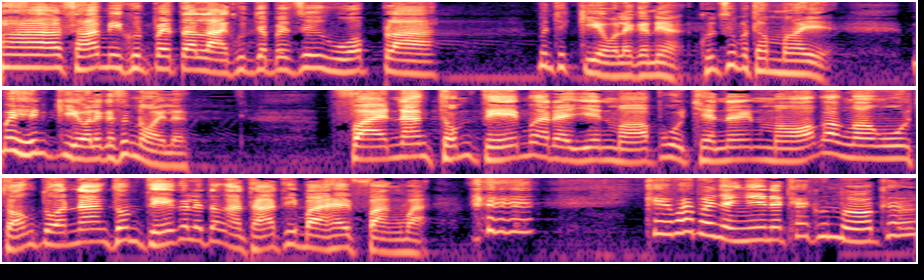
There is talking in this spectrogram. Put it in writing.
พาสามีคุณไปตลาดคุณจะไปซื้อหัวปลา มันจะเกี่ยวอะไรกันเนี่ย คุณซื้อมาทำไม ไม่เห็นเกี่ยวอะไรกันสักหน่อยเลย ฝ่ายนางสมศรีเมื่อได้ยินหมอพูดเช่นนั้นหมอก็งองูสองตัวนางสมศรีก็เลยต้องอธิบายให้ฟังว่าแค่ว่าเป็นอย่างนี้นะคะ คุณหมอครับ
